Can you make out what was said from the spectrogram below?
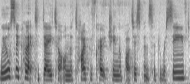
We also collected data on the type of coaching the participants had received,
